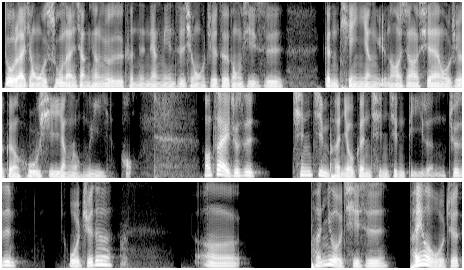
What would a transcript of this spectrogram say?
对我来讲，我殊难想象，就是可能两年之前，我觉得这个东西是。跟天一样远，然后像现在，我觉得跟呼吸一样容易。好，然后再就是亲近朋友更亲近敌人，就是我觉得，呃，朋友其实朋友我觉得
